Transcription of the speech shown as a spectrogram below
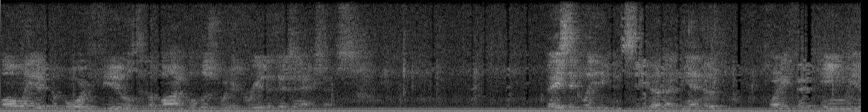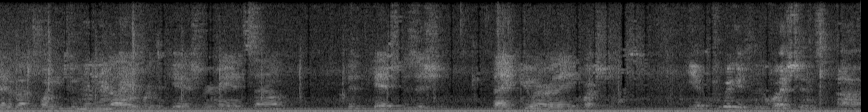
only if the board feels that the bondholders would agree that there's an excess. Basically, you can see that at the end of twenty fifteen, we had about twenty-two million dollars worth of cash, We remain in sound cash position. Thank you, and are there any questions? Yeah, before we get to the questions, uh,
